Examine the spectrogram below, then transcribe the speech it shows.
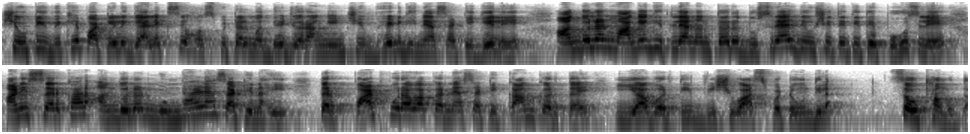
शेवटी विखे पाटील गॅलेक्सी हॉस्पिटलमध्ये जरांगेंची भेट घेण्यासाठी गेले. आंदोलन मागे घेतल्यानंतर दुसऱ्याच दिवशी ते तिथे पोहोचले आणि सरकार आंदोलन गुंडाळण्यासाठी नाही तर पाठपुरावा करण्यासाठी काम करतंय यावरती विश्वास पटवून दिला. चौथा मुद्दा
